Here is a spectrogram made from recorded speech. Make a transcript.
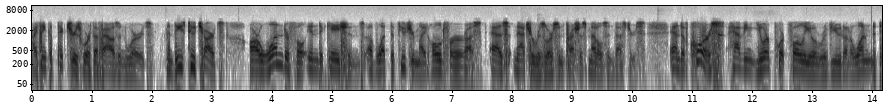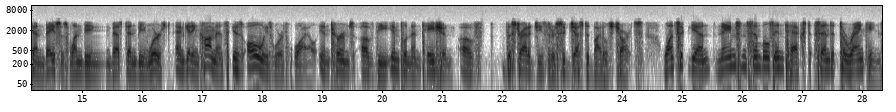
I think a picture's worth a thousand words. And these two charts are wonderful indications of what the future might hold for us as natural resource and precious metals investors. And of course, having your portfolio reviewed on a 1 to 10 basis, 1 being best, 10 being worst, and getting comments is always worthwhile in terms of the implementation of the strategies that are suggested by those charts. Once again, names and symbols in text, send it to rankings,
